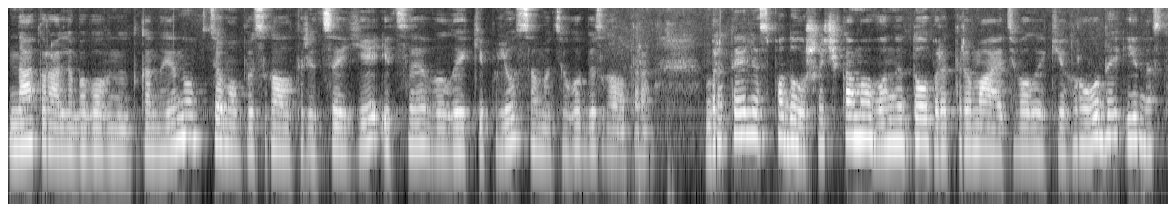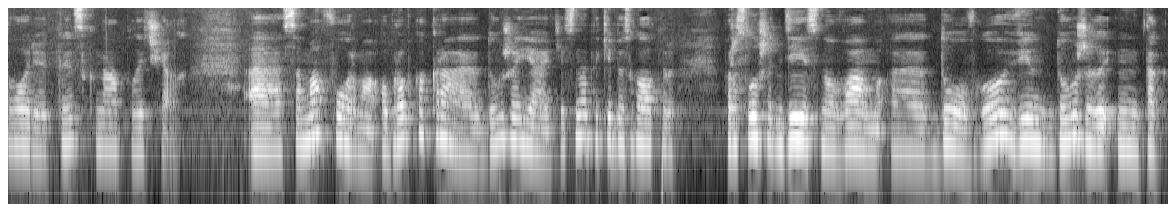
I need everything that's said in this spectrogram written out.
натуральну бавовняну тканину. В цьому бюстгальтері це є, і це великий плюс саме цього бюстгальтера. Бретелі з подушечками, вони добре тримають великі груди і не створюють тиск на плечах. Сама форма, обробка краю дуже якісна. Такий бюстгальтер прослужить дійсно вам е, довго. Він дуже так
